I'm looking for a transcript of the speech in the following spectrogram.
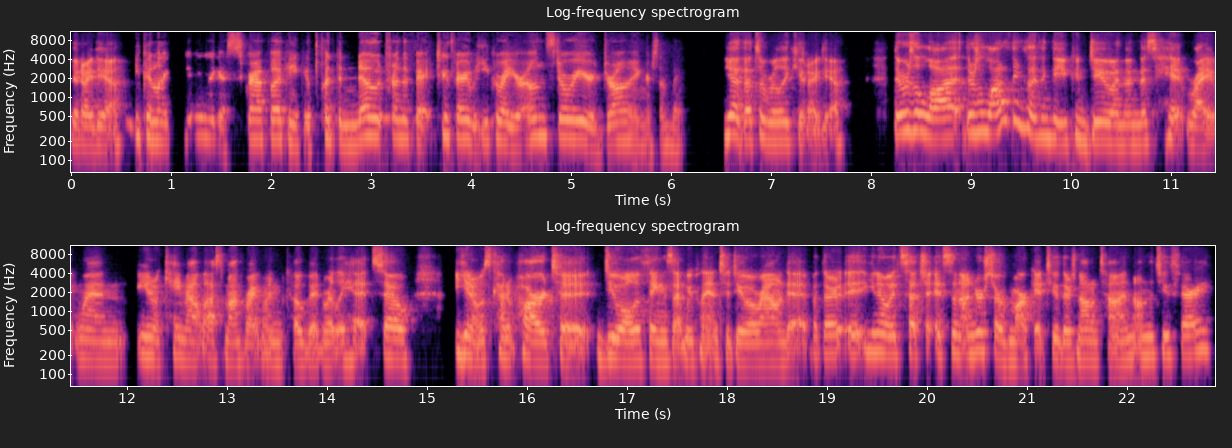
good idea. You can like do like a scrapbook and you could put the note from the fa- tooth fairy, but you could write your own story or drawing or something. Yeah, that's a really cute idea. There was a lot, there's a lot of things I think that you can do. And then this hit right when, you know, came out last month, right when COVID really hit. So you know it's kind of hard to do all the things that we plan to do around it but there you know it's such a, it's an underserved market too. There's not a ton on the tooth fairy.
